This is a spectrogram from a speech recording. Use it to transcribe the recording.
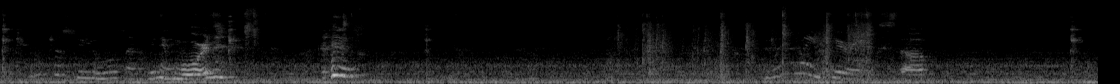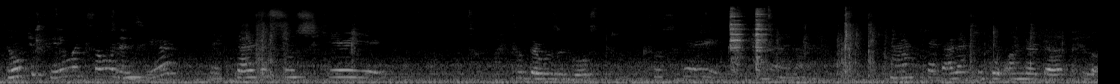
Can we just use? I'm getting bored. When am I Don't you feel like someone is here? That is so scary. I thought there was a ghost. So scary. I'm scared. I like to go under the pillow.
